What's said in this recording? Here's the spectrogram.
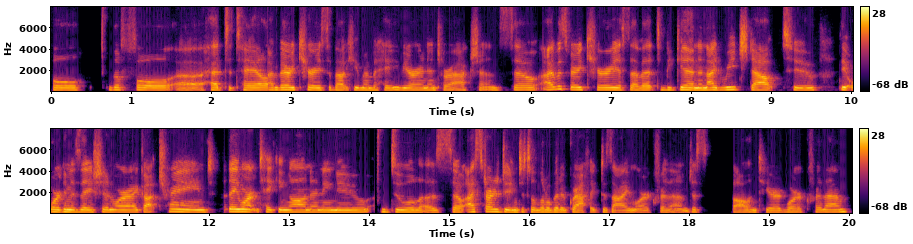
full the full uh, head to tail. I'm very curious about human behavior and interaction. So I was very curious of it to begin. And I'd reached out to the organization where I got trained. They weren't taking on any new doulas. So I started doing just a little bit of graphic design work for them, just volunteered work for them.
